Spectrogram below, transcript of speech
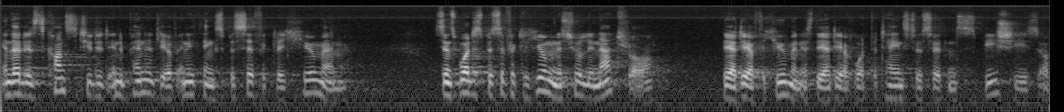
in that it is constituted independently of anything specifically human. Since what is specifically human is surely natural, the idea of the human is the idea of what pertains to a certain species of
